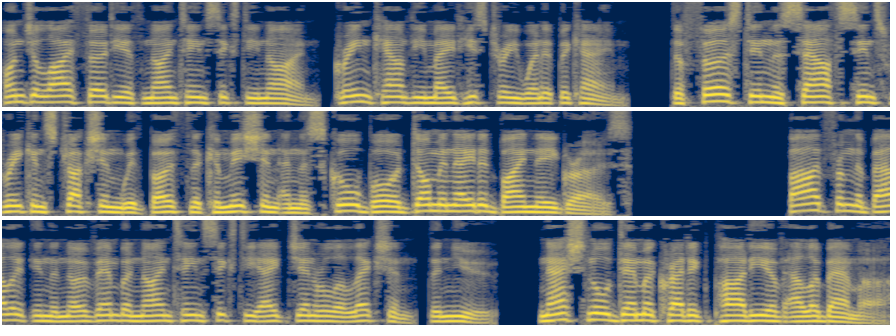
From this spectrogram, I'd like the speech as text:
On July 30, 1969, Greene County made history when it became the first in the South since Reconstruction with both the Commission and the school board dominated by Negroes. Barred from the ballot in the November 1968 general election, the new National Democratic Party of Alabama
